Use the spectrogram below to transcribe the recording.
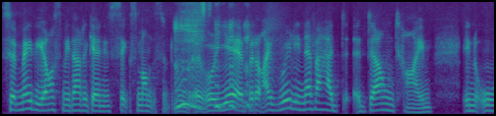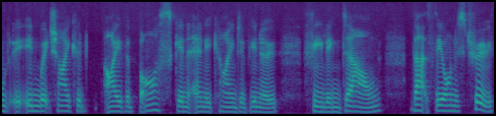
so maybe ask me that again in six months or a year, but I've really never had a downtime in, all, in which I could either bask in any kind of, you know, feeling down. That's the honest truth.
